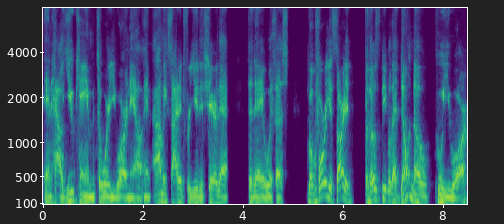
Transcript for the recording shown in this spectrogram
and how you came to where you are now. And I'm excited for you to share that today with us. But before we get started, for those people that don't know who you are,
